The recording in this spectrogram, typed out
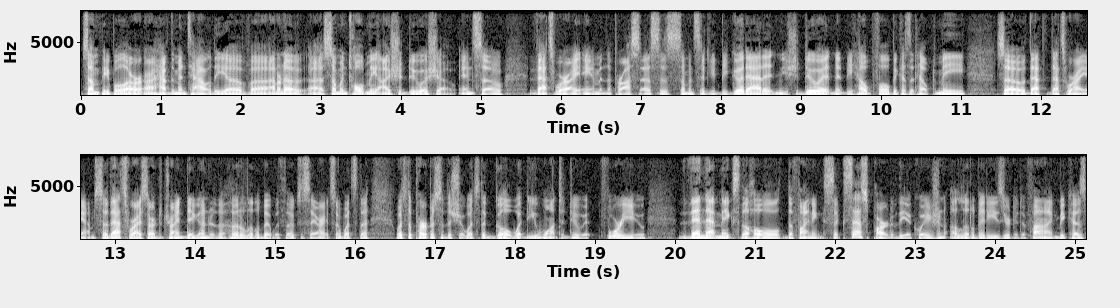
some people are, are have the mentality of uh, I don't know. Uh, someone told me I should do a show, and so that's where I am in the process. Is someone said you'd be good at it and you should do it and it'd be helpful because it helped me. So that that's where I am. So that's where I start to try and dig under the hood a little bit with folks to say, all right, so what's the what's the purpose of the show? What's the goal? What do you want to do it for you? Then that makes the whole defining success part of the equation a little bit easier to define because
